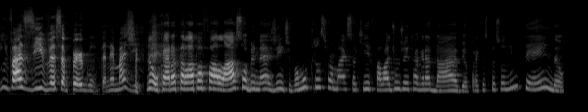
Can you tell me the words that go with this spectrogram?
invasiva essa pergunta, né? Imagina. Não, o cara tá lá pra falar sobre, né, gente, vamos transformar isso aqui, falar de um jeito agradável, pra que as pessoas entendam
